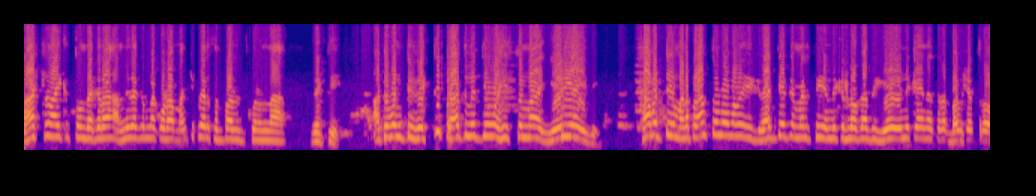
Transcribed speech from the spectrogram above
రాష్ట్ర నాయకత్వం దగ్గర అన్ని దగ్గర కూడా మంచి పేరు సంపాదించుకున్న వ్యక్తి. అటువంటి వ్యక్తి ప్రాతినిధ్యం వహిస్తున్న ఏరియా ఇది. కాబట్టి మన ప్రాంతంలో మనం ఈ గ్రాడ్యుయేట్ ఎమ్మెల్సీ ఎన్నికల్లో కాదు ఏ ఎన్నికైనా సరే భవిష్యత్తులో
